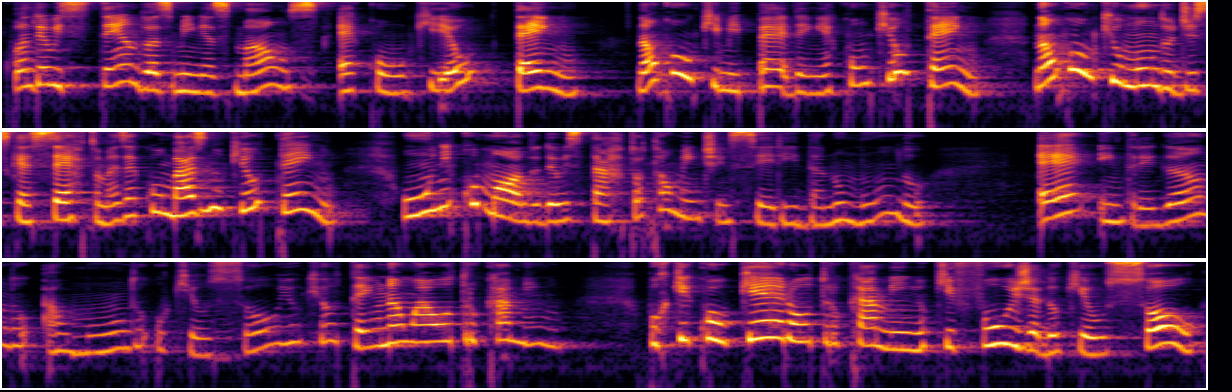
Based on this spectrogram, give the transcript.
Quando eu estendo as minhas mãos, é com o que eu tenho não com o que me pedem, é com o que eu tenho. Não com o que o mundo diz que é certo, mas é com base no que eu tenho. O único modo de eu estar totalmente inserida no mundo é entregando ao mundo o que eu sou e o que eu tenho. Não há outro caminho. Porque qualquer outro caminho que fuja do que eu sou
